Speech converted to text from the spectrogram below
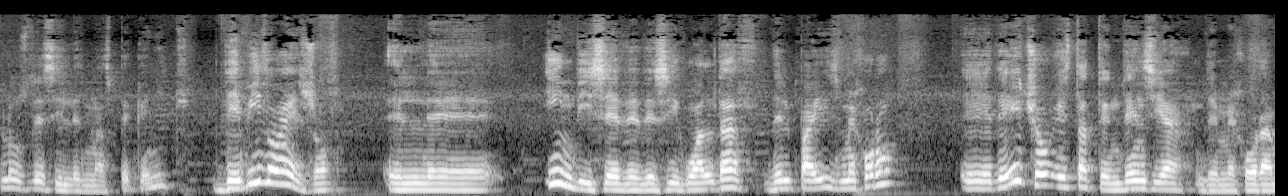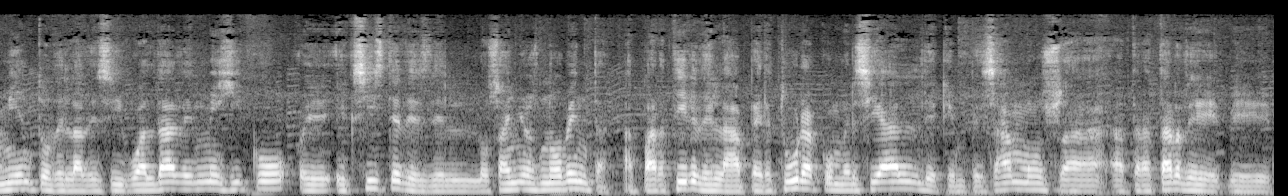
los deciles más pequeñitos. Debido a eso, el, eh, índice de desigualdad del país mejoró. Eh, de hecho, esta tendencia de mejoramiento de la desigualdad en México eh, existe desde los años 90, a partir de la apertura comercial, de que empezamos a, tratar de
